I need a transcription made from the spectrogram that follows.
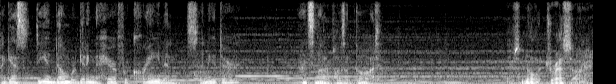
I guess Dee and Dum were getting the hair for Crane and sending it to her? That's not a pleasant thought. There's no address on it.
